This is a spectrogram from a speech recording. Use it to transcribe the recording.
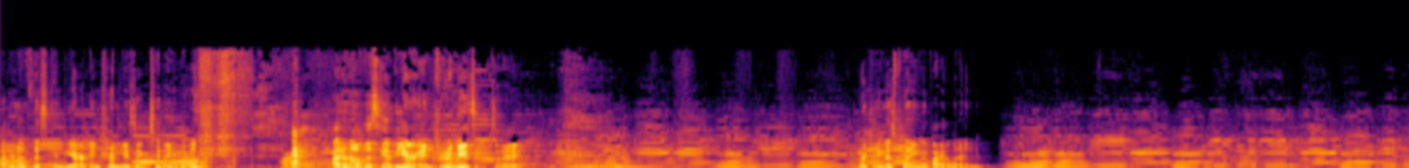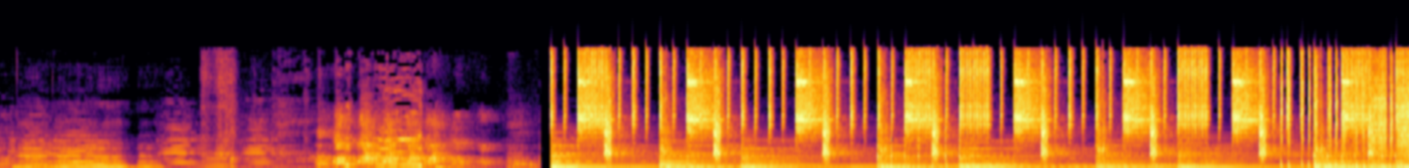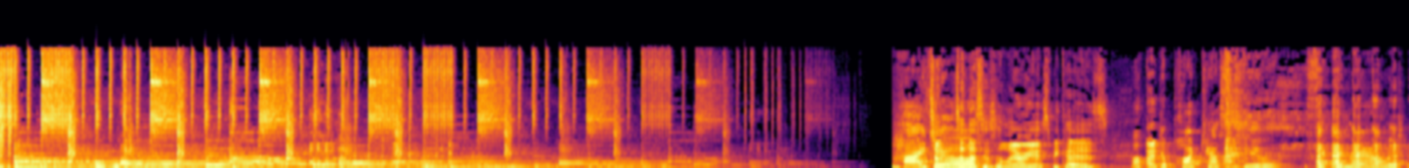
I don't know if this can be our intro music today, though. I don't know if this can be our intro music today. Martina's playing the violin. Hi, is hilarious because Welcome I- to podcast two, second round.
